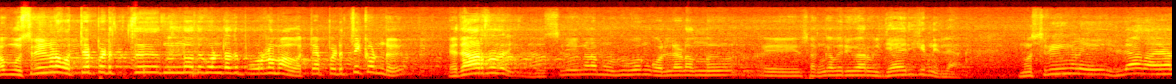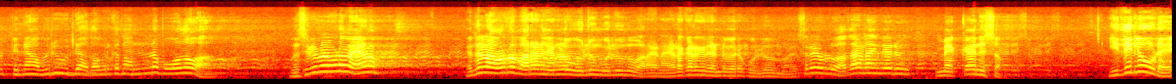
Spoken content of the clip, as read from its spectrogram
അപ്പോൾ മുസ്ലിങ്ങളെ ഒറ്റപ്പെടുത്തുന്നത് കൊണ്ട് അത് പൂർണമാകും. ഒറ്റപ്പെടുത്തിക്കൊണ്ട് യഥാർത്ഥത്തിൽ മുസ്ലിങ്ങളെ മുഴുവൻ കൊല്ലണമെന്ന് ഈ സംഘപരിവാർ വിചാരിക്കുന്നില്ല. മുസ്ലിങ്ങൾ ഇല്ലാതായാൽ പിന്നെ അവരും ഇല്ല അത് അവർക്ക് നല്ല ബോധമാണ് മുസ്ലിങ്ങൾ ഇവിടെ വേണം. എന്നാൽ അവർക്ക് പറയണം ഞങ്ങൾ കൊല്ലും കൊല്ലും എന്ന് പറയണം. ഇടക്കിടക്ക് രണ്ടുപേരെ കൊല്ലും എന്ന് ഇത്രയേ ഉള്ളൂ. അതാണ് അതിന്റെ ഒരു മെക്കാനിസം ഇതിലൂടെ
